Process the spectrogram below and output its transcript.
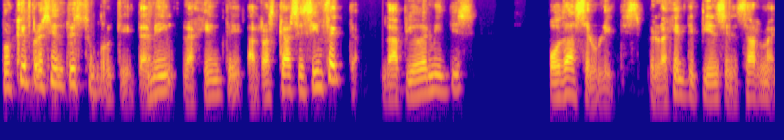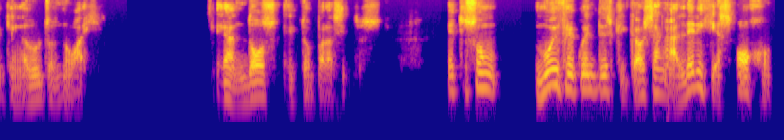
¿Por qué presento esto? Porque también la gente al rascarse se infecta, da piodermitis o da celulitis, pero la gente piensa en sarna que en adultos no hay. Eran dos ectoparásitos. Estos son muy frecuentes que causan alergias. Ojo,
